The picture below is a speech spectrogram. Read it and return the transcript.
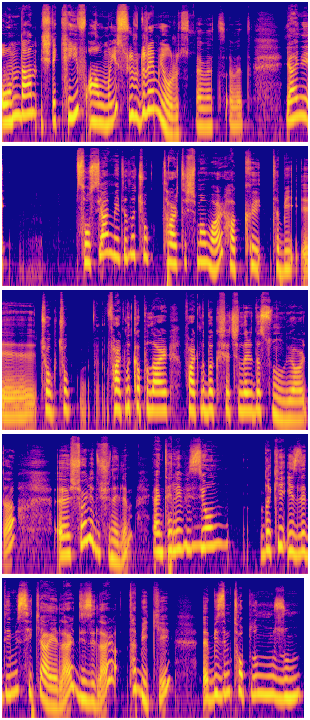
ondan işte keyif almayı sürdüremiyoruz. Evet, evet. Yani sosyal medyada çok tartışma var. Hakkı tabii e, çok çok farklı kapılar, farklı bakış açıları da sunuluyor da. E, şöyle düşünelim. Yani televizyondaki izlediğimiz hikayeler, diziler tabii ki e, bizim toplumumuzun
